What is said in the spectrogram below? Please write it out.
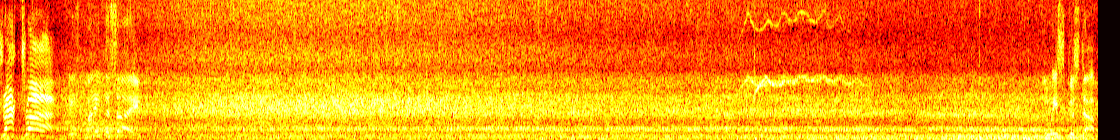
Draxler! He's made the save. Luiz Gustavo.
